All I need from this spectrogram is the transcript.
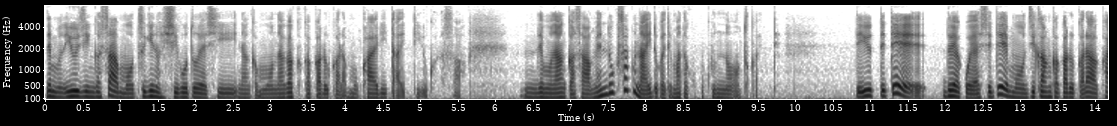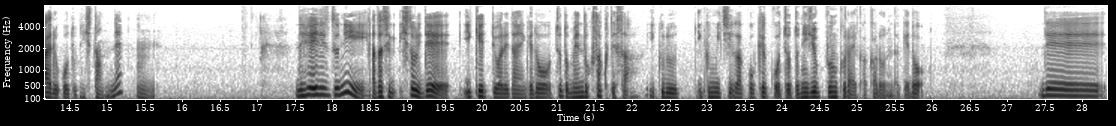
でも友人がさ、もう次の日仕事やし、なんかもう長くかかるからもう帰りたいって言うからさ。でもなんかさ、めんどくさくないとか言って、またここ来んのとか言って。って言ってて、どやこやしてて、もう時間かかるから帰ることにしたんね。うん。で、平日に私一人で行けって言われたんやけど、ちょっとめんどくさくてさ、行くる、行く道がこう結構ちょっと20分くらいかかるんだけど、で、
